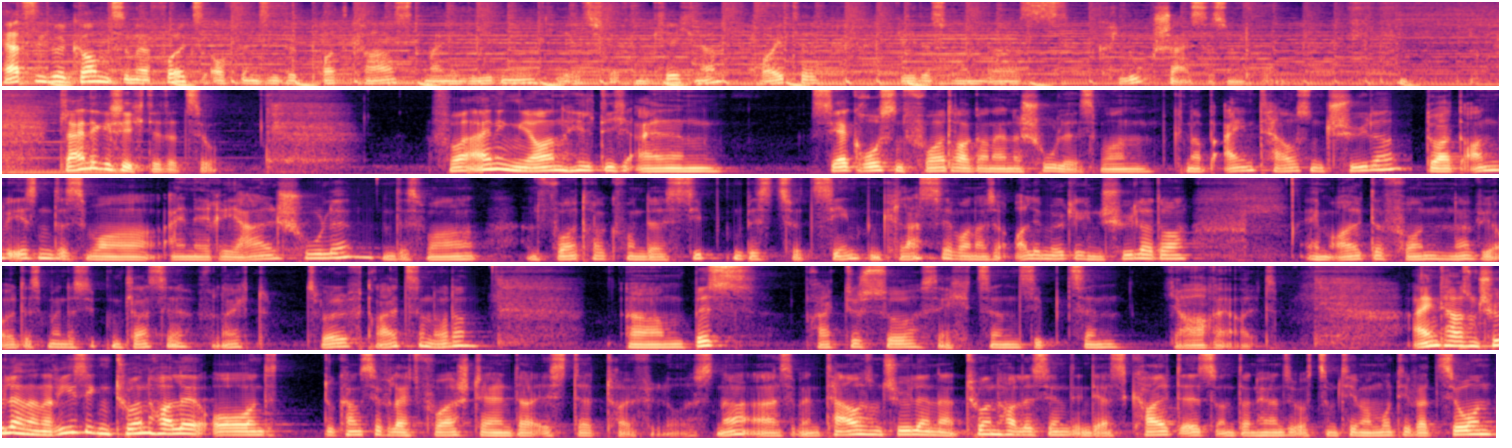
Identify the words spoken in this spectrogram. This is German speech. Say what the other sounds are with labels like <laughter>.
Herzlich willkommen zum Erfolgsoffensive Podcast, meine Lieben. Hier ist Steffen Kirchner. Heute geht es um das Klugscheißer-Syndrom. <laughs> Kleine Geschichte dazu. Vor einigen Jahren hielt ich einen sehr großen Vortrag an einer Schule. Es waren knapp 1000 Schüler dort anwesend. Es war eine Realschule und es war ein Vortrag von der siebten bis zur zehnten Klasse, waren also alle möglichen Schüler da im Alter von, na, wie alt ist man in der siebten Klasse? Vielleicht 12, 13, oder? Ähm, bis praktisch so 16, 17 Jahre alt. 1000 Schüler in einer riesigen Turnhalle und du kannst dir vielleicht vorstellen, da ist der Teufel los. Ne? Also wenn 1000 Schüler in einer Turnhalle sind, in der es kalt ist und dann hören sie was zum Thema Motivation.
